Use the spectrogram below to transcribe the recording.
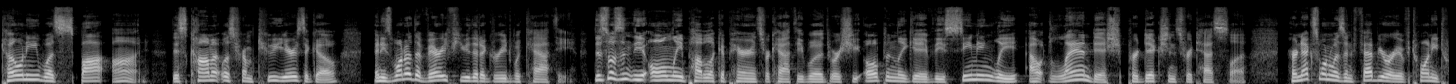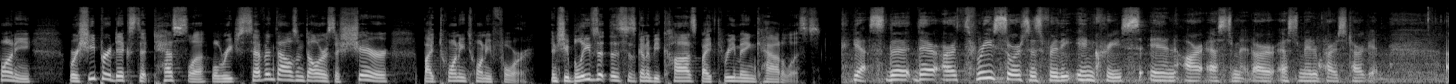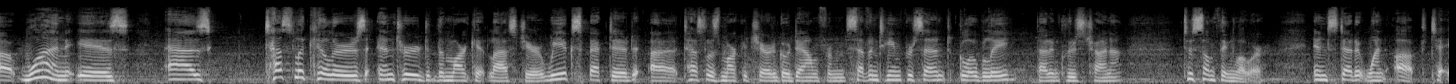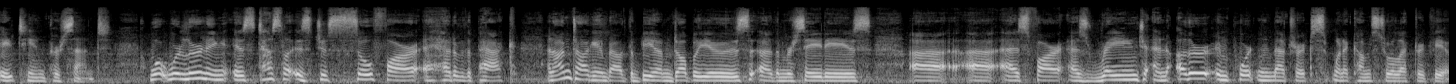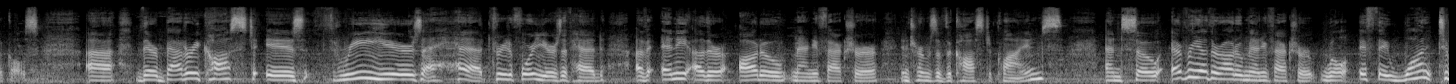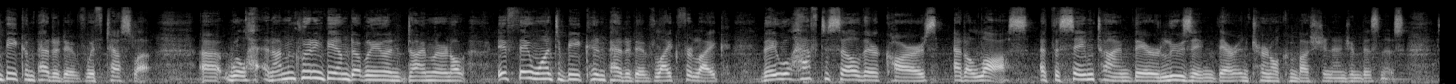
Tony was spot on. This comment was from two years ago, and he's one of the very few that agreed with Cathie. This wasn't the only public appearance for Cathie Woods where she openly gave these seemingly outlandish predictions for Tesla. Her next one was in February of 2020, where she predicts that Tesla will reach $7,000 a share by 2024. And she believes that this is going to be caused by three main catalysts. Yes, the, there are three sources for the increase in our estimate, our estimated price target. Uh, one is as Tesla killers entered the market last year. We expected uh, Tesla's market share to go down from 17% globally, that includes China, to something lower. Instead, it went up to 18%. What we're learning is Tesla is just so far ahead of the pack. And I'm talking about the BMWs, uh, the Mercedes, uh, uh, as far as range and other important metrics when it comes to electric vehicles. Uh, their battery cost is three years ahead, three to four years ahead of any other auto manufacturer in terms of the cost declines. And so every other auto manufacturer will, if they want to be competitive with Tesla, uh, will, and I'm including BMW and Daimler and all, if they want to be competitive, like for like, they will have to sell their cars at a loss at the same time they're losing their internal combustion engine business.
